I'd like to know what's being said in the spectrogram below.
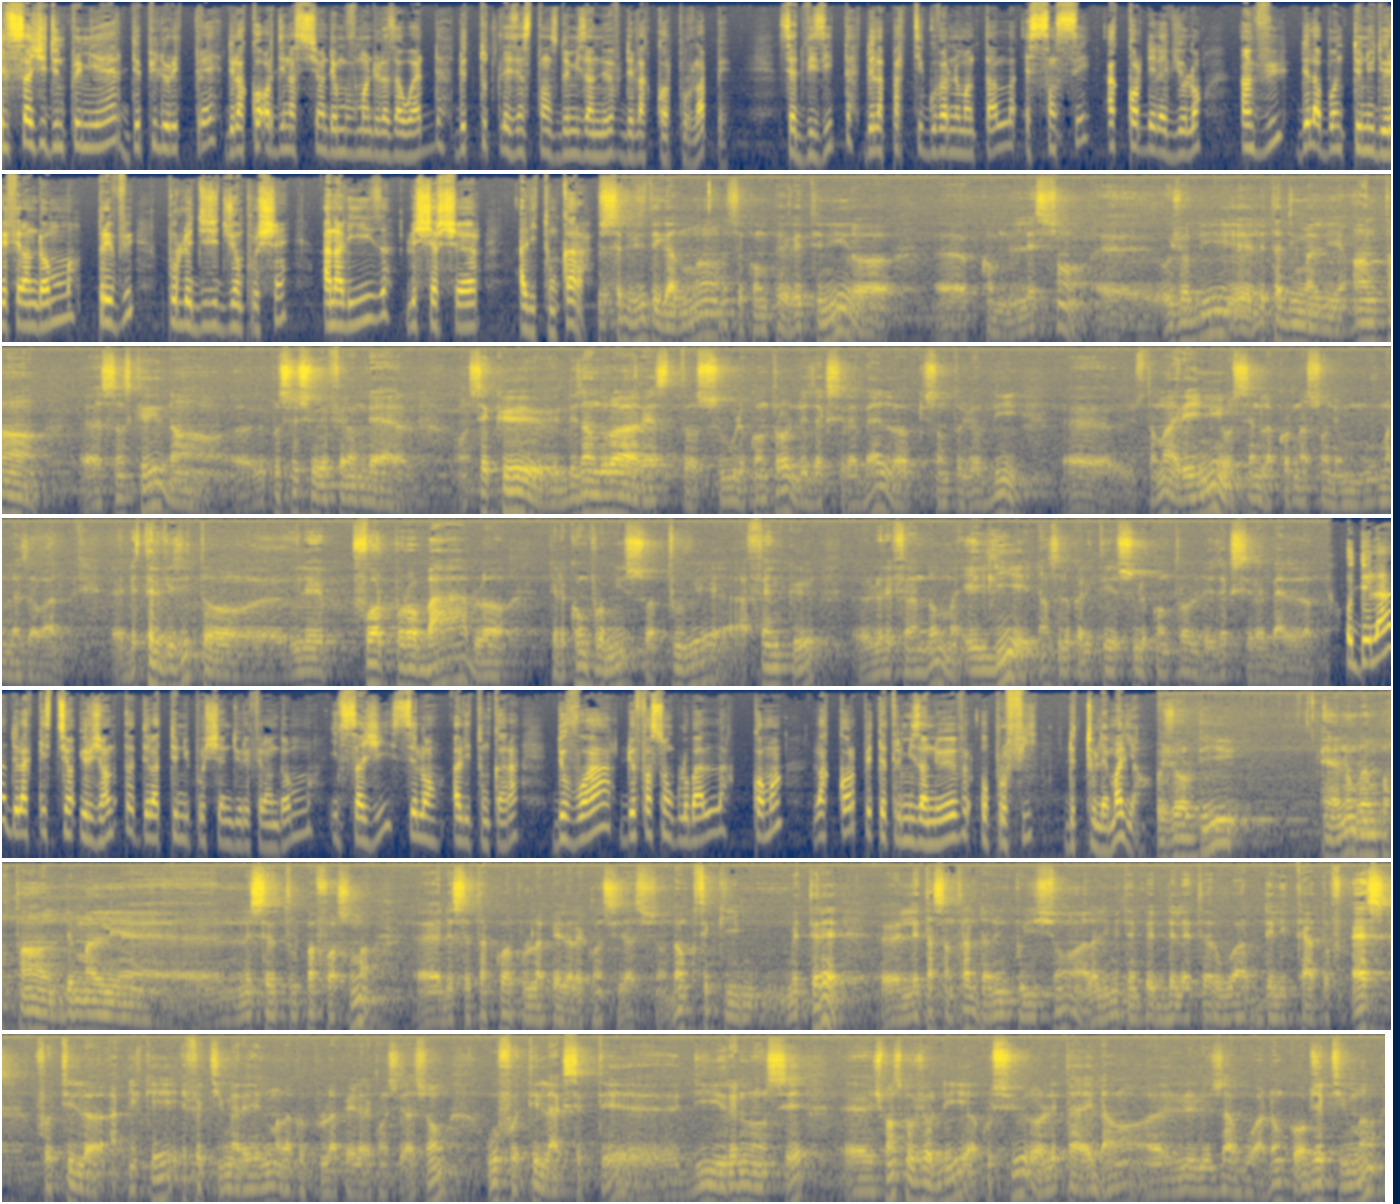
Il s'agit d'une première depuis le retrait de la coordination des mouvements de la Zawad de toutes les instances de mise en œuvre de l'accord pour la paix. Cette visite de la partie gouvernementale est censée accorder les violons en vue de la bonne tenue du référendum prévu pour le 18 juin prochain, analyse le chercheur Ali Tunkara. Cette visite également, ce qu'on peut retenir euh, euh, comme leçon, euh, aujourd'hui l'État du Mali entend s'inscrire dans le processus référendaire. On sait que des endroits restent sous le contrôle des ex-rebelles qui sont aujourd'hui justement réunis au sein de la coordination des mouvements de la Zawad. De telles visites, il est fort probable que le compromis soit trouvé afin que le référendum est lié dans ces localités sous le contrôle des ex-rebelles. Au-delà de la question urgente de la tenue prochaine du référendum, il s'agit, selon Ali Tunkara, de voir de façon globale comment l'accord peut être mis en œuvre au profit de tous les Maliens. Aujourd'hui, un nombre important de Maliens ne se retrouvent pas forcément de cet accord pour la paix et la réconciliation. Donc, ce qui mettrait l'État central dans une position à la limite un peu délétère, voire délicate. Est-ce faut-il appliquer effectivement réellement l'accord pour la paix et la réconciliation ou faut-il accepter d'y renoncer? Je pense qu'aujourd'hui, à coup sûr, l'État est dans le savoir. Donc, objectivement,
